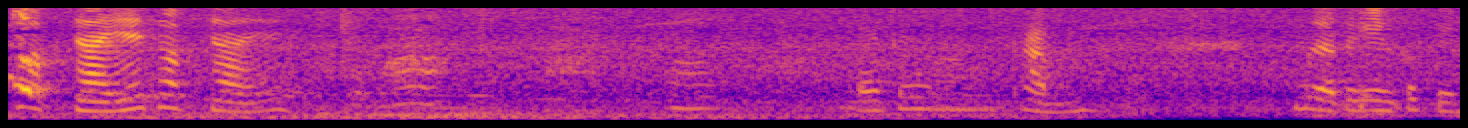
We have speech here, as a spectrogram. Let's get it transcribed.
ชอบใจชอบใจ ขอโทษขำเบื่อตัวเองก็เป็น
